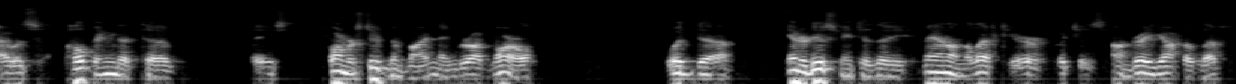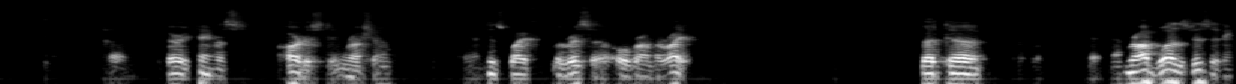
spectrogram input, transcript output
I was hoping that uh, a former student of mine named Rod Morrow would uh, introduce me to the man on the left here, which is Andrei Yakovlev, a very famous artist in Russia, and his wife Larissa over on the right. But uh, Rod was visiting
